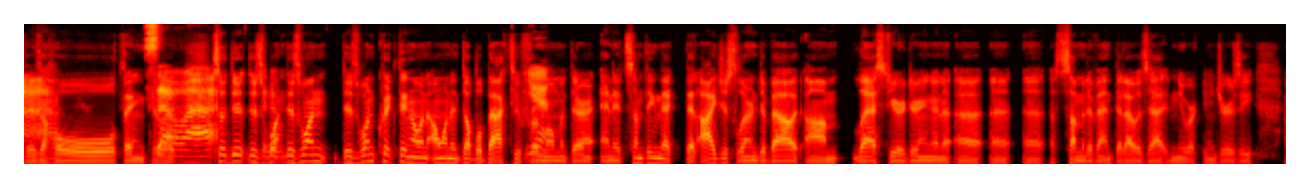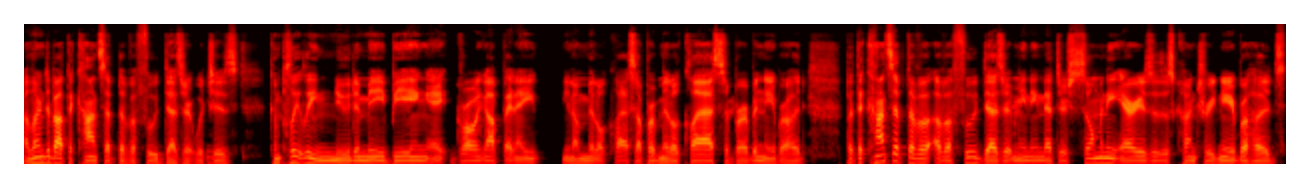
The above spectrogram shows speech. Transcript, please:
There's um, a whole thing to so, it. Uh, so there, there's one there's one there's one quick thing I want I want to double back to for yeah. a moment there, and it's something that that I just learned about um, last year during an, a, a, a summit event that I was at in Newark, New Jersey. I learned about the concept of a food desert, which is completely new to me, being a growing up in a you know, middle class, upper middle class, suburban neighborhood. But the concept of a, of a food desert, meaning that there's so many areas of this country, neighborhoods,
